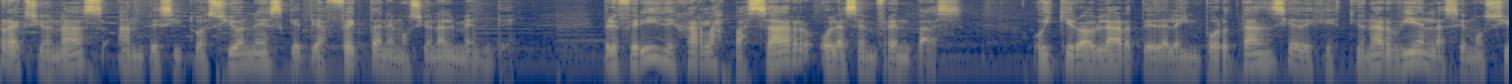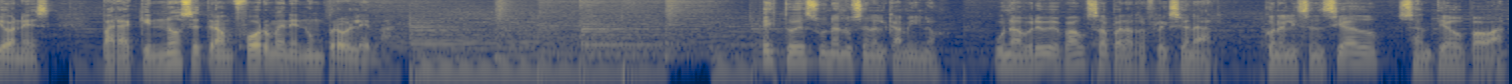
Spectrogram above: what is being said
reaccionás ante situaciones que te afectan emocionalmente? ¿Preferís dejarlas pasar o las enfrentás? Hoy quiero hablarte de la importancia de gestionar bien las emociones para que no se transformen en un problema. Esto es Una luz en el camino, una breve pausa para reflexionar, con el licenciado Santiago Paván.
